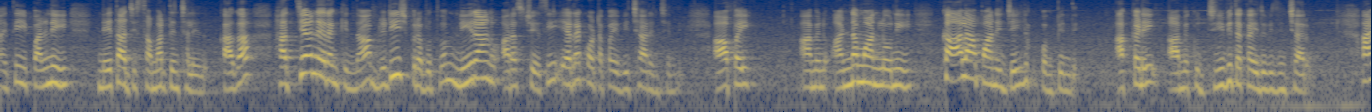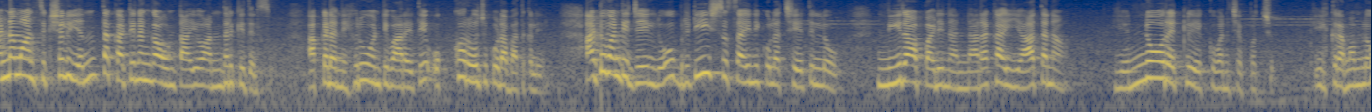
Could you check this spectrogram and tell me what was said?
అయితే ఈ పనిని నేతాజీ సమర్థించలేదు. కాగా హత్యా నేరం కింద బ్రిటిష్ ప్రభుత్వం నీరాను అరెస్ట్ చేసి ఎర్రకోటపై విచారించింది. ఆపై ఆమెను అండమాన్లోని కాలాపాని జైలుకు పంపింది. అక్కడే ఆమెకు జీవిత ఖైదు విధించారు. అండమాన్ శిక్షలు ఎంత కఠినంగా ఉంటాయో అందరికీ తెలుసు. అక్కడ నెహ్రూ వంటి వారైతే ఒక్కరోజు కూడా బతకలేరు. అటువంటి జైల్లో బ్రిటిష్ సైనికుల చేతుల్లో నీరా పడిన నరక యాతన ఎన్నో రెట్లు ఎక్కువని చెప్పొచ్చు. ఈ క్రమంలో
